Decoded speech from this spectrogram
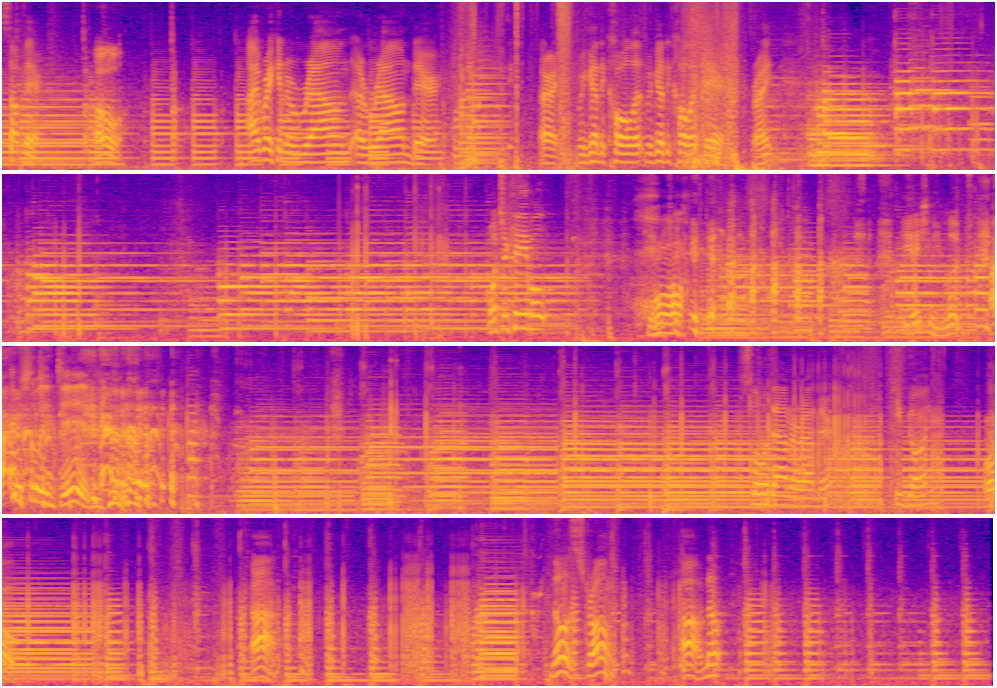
Stop there. oh, I reckon around around there. All right, we're gonna call it. We're gonna call it there, right? Watch your cable. Oh, he actually looked. I actually did. Slow down around there. Keep going. Whoa. Ah. No, it's strong. Oh, no.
